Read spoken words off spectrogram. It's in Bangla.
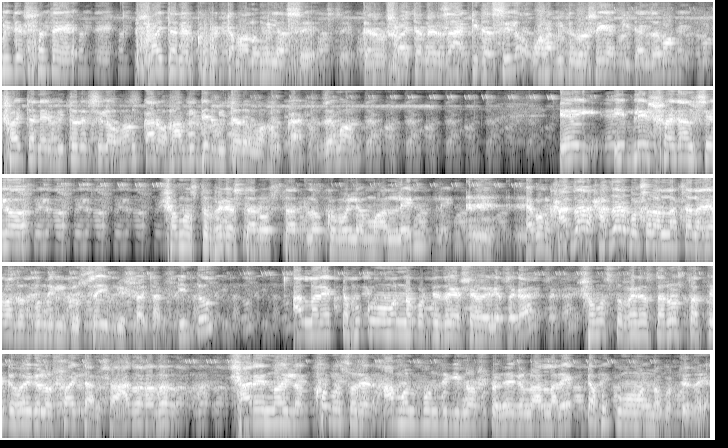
ওয়াহাবিদের সাথে শয়তানের খুব একটা ভালো মিল আছে। কারণ শয়তানের যা আকিদা ছিল ওয়াহাবিদেরও সেই আকিদা। যেমন শয়তানের ভিতরে ছিল অহংকার, ওয়াহাবিদের ভিতরে অহংকার। যেমন এই ইবলিশ শয়তান ছিল সমস্ত ফেরেস্তার ওস্তাদ লক্ষ্য বললে মারলেন এবং হাজার হাজার বছর আল্লাহ তালার এবাদত বন্দিগি করছে ইবলিশ শয়তান। কিন্তু আল্লাহর একটা হুকুম অমান্য করতে যে সে হয়ে গেছে গা। সমস্ত ফেরেস্তার রোস্তার থেকে হয়ে গেল শয়তান হাজার হাজার, সাড়ে নয় লক্ষ বছরের আমল বন্দিগি নষ্ট হয়ে গেল আল্লাহর একটা হুকুম অমান্য করতে যায়।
